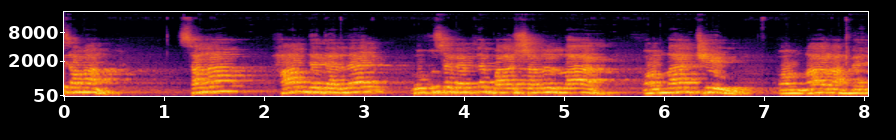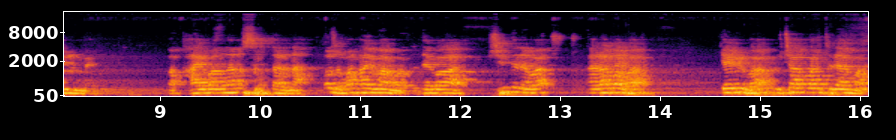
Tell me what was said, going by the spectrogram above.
zaman sana hamd ederler, bu, bu sebeple bağışlanırlar. Onlar kim? Onlar rahmet ümmeti. Bak hayvanların sırtlarına. O zaman hayvan vardı, deve var. Şimdi ne var? Araba var, gemi var, uçak var, tren var.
